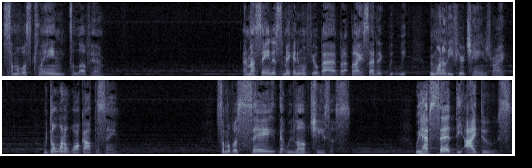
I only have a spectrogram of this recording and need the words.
Some of us claim to love him, and I'm not saying this to make anyone feel bad, but, but like I said, we, we, we want to leave here changed, right? We don't want to walk out the same. Some of us say that we love Jesus. We have said the I do's.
